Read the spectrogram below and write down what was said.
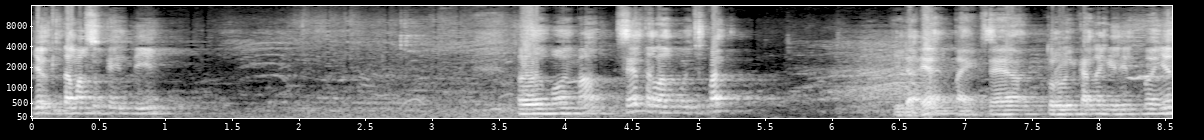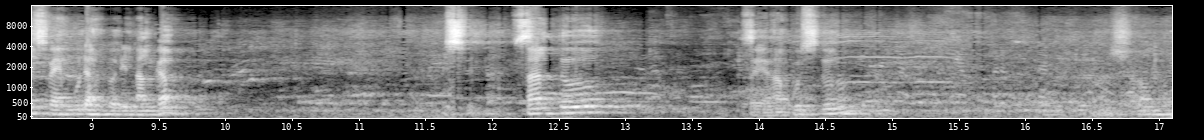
Yuk kita masuk ke intinya. Uh, mohon maaf, saya terlalu cepat. Tidak ya? Baik, saya turunkan lagi ritmenya supaya mudah untuk. Bismillah. Satu, saya hapus dulu. Masya Allah,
